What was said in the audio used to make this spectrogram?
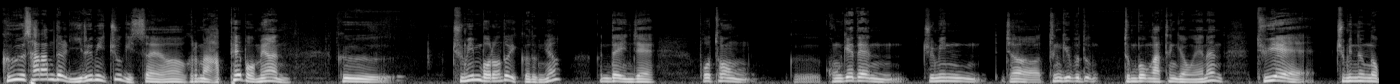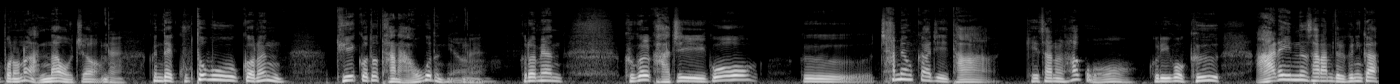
그 사람들 이름이 쭉 있어요. 그러면 앞에 보면 그 주민번호도 있거든요. 근데 이제 보통 그 공개된 주민 저 등기부 등본 같은 경우에는 뒤에 주민등록번호는 안 나오죠. 네. 근데 국토부 거는 뒤에 것도 다 나오거든요. 네. 그러면 그걸 가지고 그 차명까지 다 계산을 하고 그리고 그 안에 있는 사람들 그러니까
